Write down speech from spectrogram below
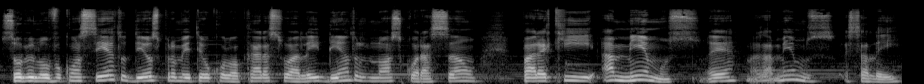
Sobre o novo concerto, Deus prometeu colocar a sua lei dentro do nosso coração para que amemos, é, nós amemos essa lei.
